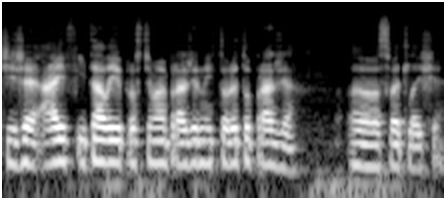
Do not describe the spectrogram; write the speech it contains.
Čiže aj v Itálii proste máme pražirny, ktoré to pražia uh, svetlejšie.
